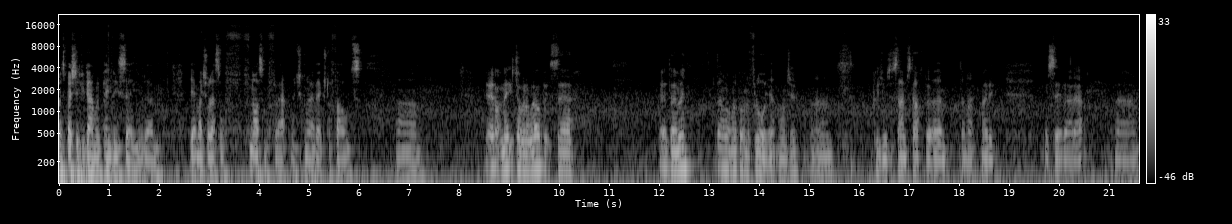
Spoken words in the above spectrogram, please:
Especially if you're going with PVC, you would, um, yeah, make sure that's all nice and flat. We're just gonna have extra folds. Um, Yeah, not the neatest job in the world, but it's uh, yeah, do me. don't know what I'm gonna put on the floor yet, mind you. Um, Could use the same stuff, but um, I don't know. Maybe we'll see about that. Um,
